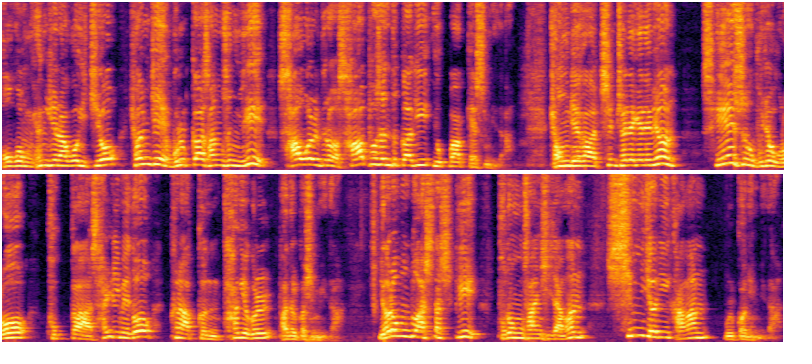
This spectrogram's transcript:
고공행진하고 있지요. 현재 물가 상승률이 4월 들어 4%까지 육박했습니다. 경제가 침체되게 되면 세수 부족으로 국가 살림에도 크나큰 타격을 받을 것입니다. 여러분도 아시다시피 부동산 시장은 심전이 강한 물건입니다.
